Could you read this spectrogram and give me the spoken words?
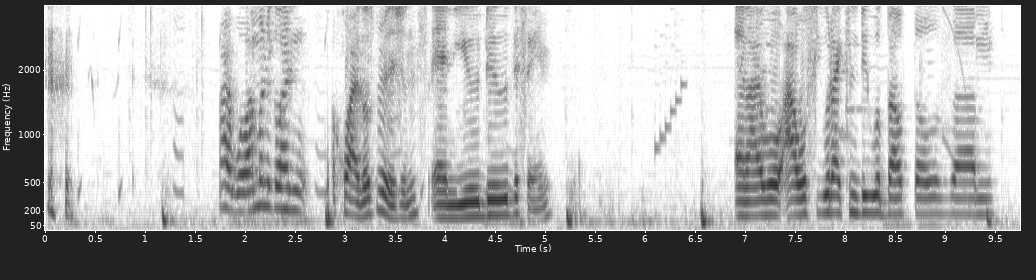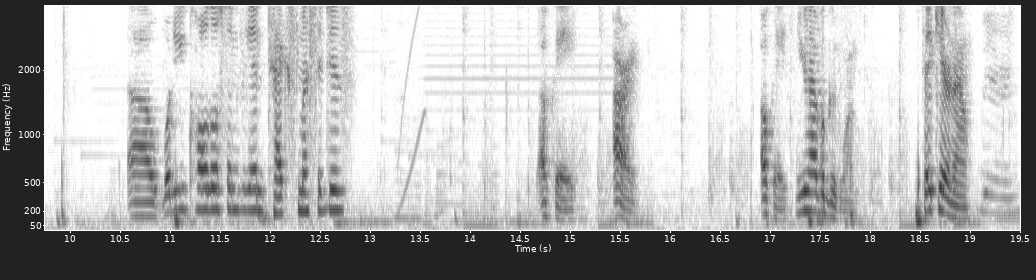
Alright, well, I'm gonna go ahead and acquire those provisions, and you do the same. And I will, I will see what I can do about those, um, uh, what do you call those things again? Text messages? Okay, alright. Okay, you have a good one. Take care now. Darren.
